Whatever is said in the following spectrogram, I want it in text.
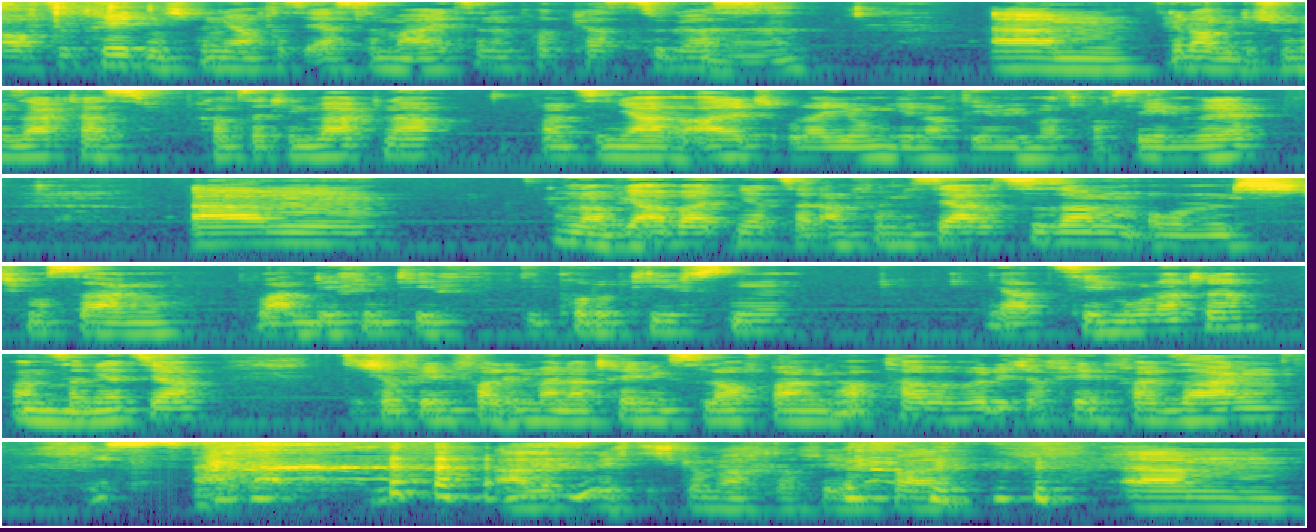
aufzutreten. Ich bin ja auch das erste Mal jetzt in einem Podcast zu Gast. Mhm. Ähm, genau, wie du schon gesagt hast, Konstantin Wagner, 19 Jahre alt oder jung, je nachdem, wie man es noch sehen will. Ähm, genau, wir arbeiten jetzt seit Anfang des Jahres zusammen und ich muss sagen, waren definitiv die produktivsten, ja, zehn Monate waren es mhm. dann jetzt ja, die ich auf jeden Fall in meiner Trainingslaufbahn gehabt habe, würde ich auf jeden Fall sagen. Yes. Alles richtig gemacht, auf jeden Fall. ähm,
